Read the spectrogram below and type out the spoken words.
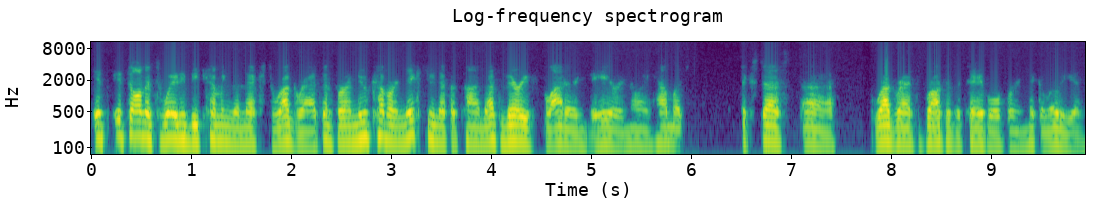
it, it's on its way to becoming the next Rugrats, and for a newcomer Nicktoon at the time, that's very flattering to hear, knowing how much success uh, Rugrats brought to the table for Nickelodeon.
